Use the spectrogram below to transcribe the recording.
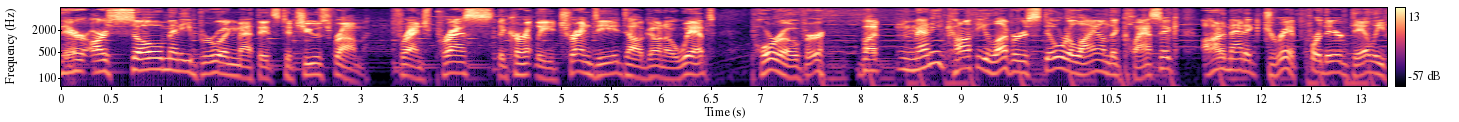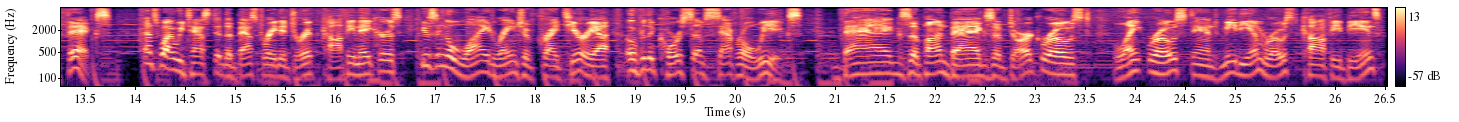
There are so many brewing methods to choose from. French press, the currently trendy Dalgona whipped, pour over, but many coffee lovers still rely on the classic automatic drip for their daily fix. That's why we tested the best rated drip coffee makers using a wide range of criteria over the course of several weeks. Bags upon bags of dark roast, light roast, and medium roast coffee beans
